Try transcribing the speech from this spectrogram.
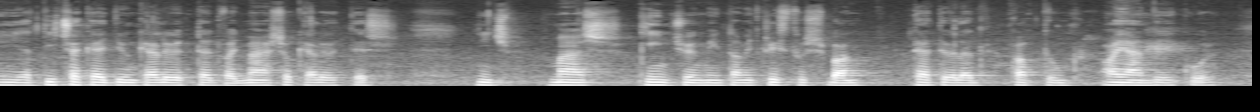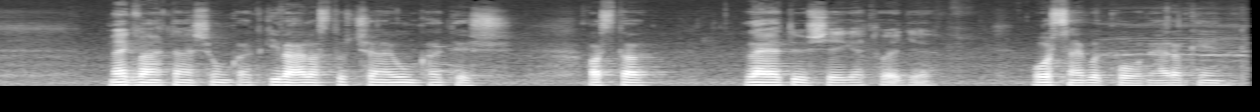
miért dicsekedjünk előtted, vagy mások előtt, és nincs más kincsünk, mint amit Krisztusban te tőled kaptunk ajándékul. Megváltásunkat, kiválasztottságunkat, és azt a lehetőséget, hogy országot polgáraként,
